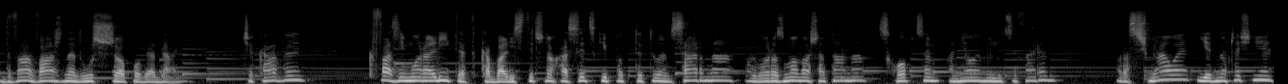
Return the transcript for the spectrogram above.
dwa ważne, dłuższe opowiadania. Ciekawy quasi-moralitet kabalistyczno-hasycki pod tytułem Sarna albo Rozmowa szatana z chłopcem, aniołem i Lucyferem oraz śmiałe i jednocześnie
